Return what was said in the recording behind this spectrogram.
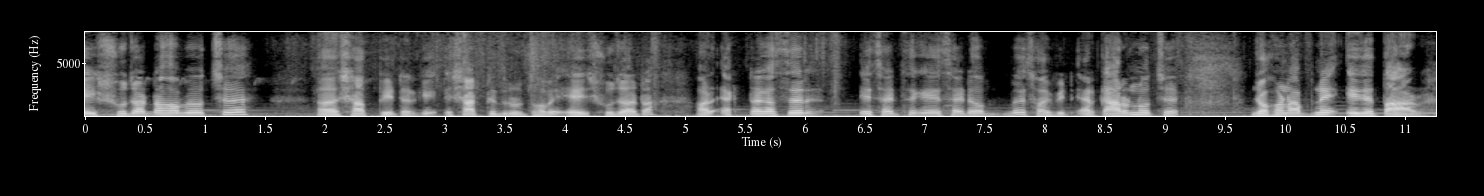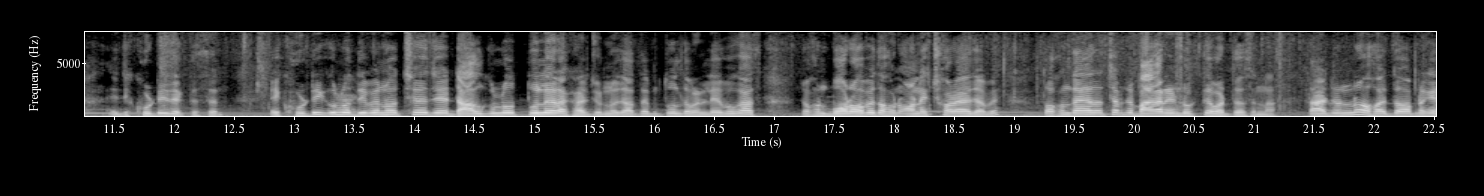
এই সোজাটা হবে হচ্ছে সাত ফিট আর কি। সাত ফিট দূরত্ব হবে এই সোজাটা। আর একটা গাছের এই সাইড থেকে এই সাইডে হবে ছয় ফিট এর কারণ হচ্ছে, যখন আপনি এই যে তার, এই যে খুঁটি দেখতেছেন এই খুঁটিগুলো দিবেন হচ্ছে যে ডালগুলো তুলে রাখার জন্য, যাতে আপনি তুলতে পারেন লেবু গাছ যখন বড় হবে তখন অনেক ছড়ায় যাবে, তখন দেখা যাচ্ছে আপনি বাগানে ঢুকতে পারতেছেন না। তার জন্য হয়তো আপনাকে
